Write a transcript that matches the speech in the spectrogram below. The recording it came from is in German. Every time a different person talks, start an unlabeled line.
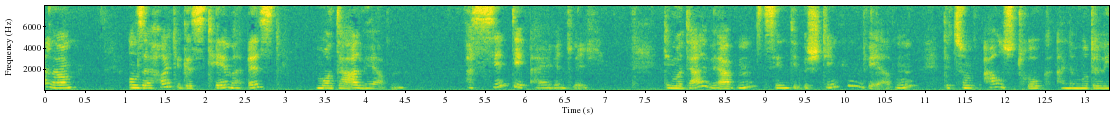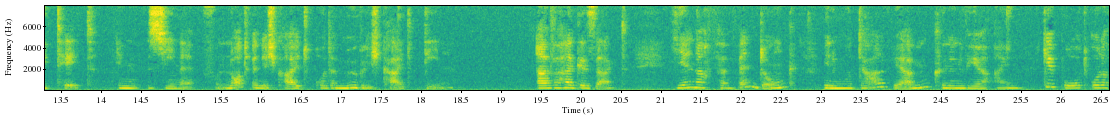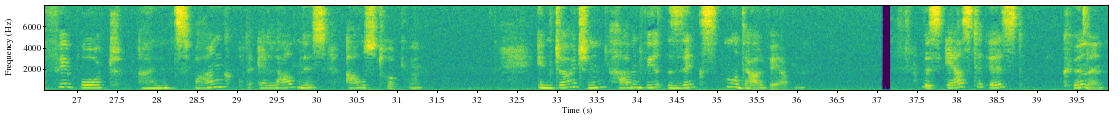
Hallo, unser heutiges Thema ist Modalverben. Was sind die eigentlich? Die Modalverben sind die bestimmten Verben, die zum Ausdruck einer Modalität im Sinne von Notwendigkeit oder Möglichkeit dienen. Einfacher gesagt, je nach Verwendung mit Modalverben können wir ein Gebot oder Verbot, einen Zwang oder Erlaubnis ausdrücken. Im Deutschen haben wir sechs Modalverben. Das erste ist können.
